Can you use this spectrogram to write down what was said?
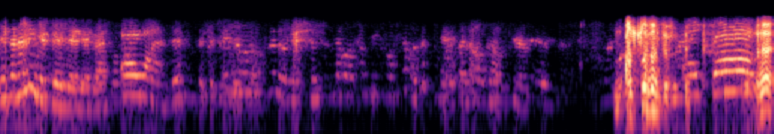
Neden öyle mi yapıyor ellerine göre? Öyle. Atlama dur. Ekber. He,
